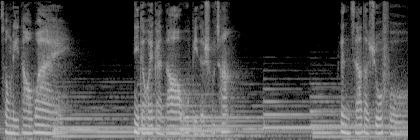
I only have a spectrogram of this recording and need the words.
从里到外，你都会感到无比的舒畅。更加的舒服，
